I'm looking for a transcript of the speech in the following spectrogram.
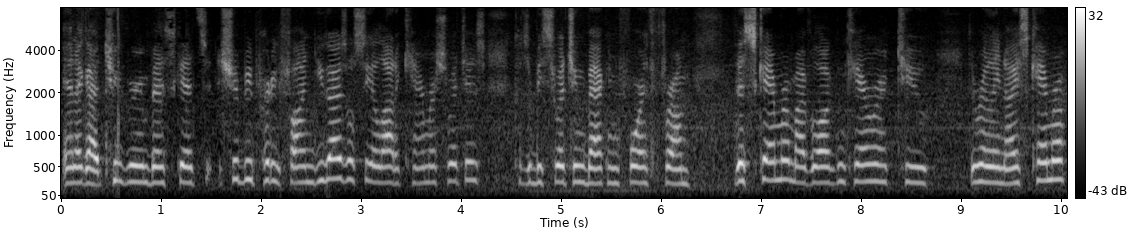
And I got two green biscuits. It should be pretty fun. You guys will see a lot of camera switches because we'll be switching back and forth from this camera, my vlogging camera, to the really nice camera.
